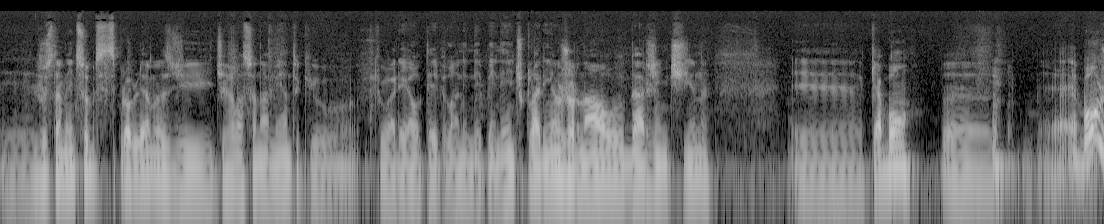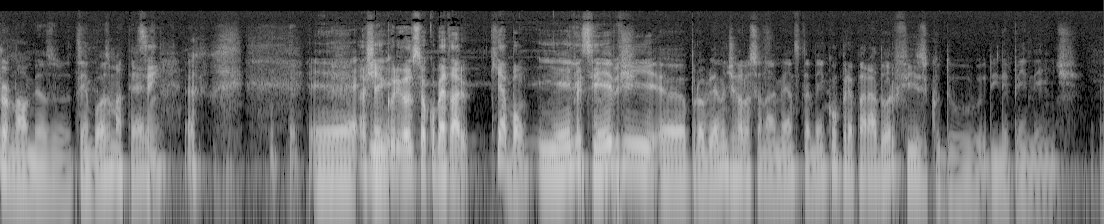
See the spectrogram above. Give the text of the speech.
eh, justamente sobre esses problemas de, de relacionamento que o, que o Ariel teve lá no Independente. O Clarim é um jornal da Argentina, eh, que é bom. É, é bom o jornal mesmo, tem boas matérias. Sim. É, Achei e- curioso o seu comentário, que é bom. E ele teve eh, problema de relacionamento também com o preparador físico do, do Independente. É,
